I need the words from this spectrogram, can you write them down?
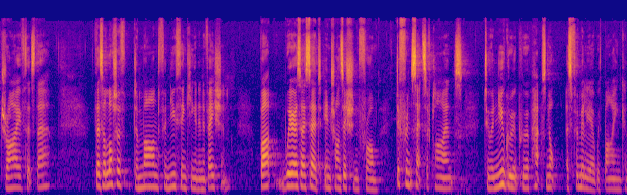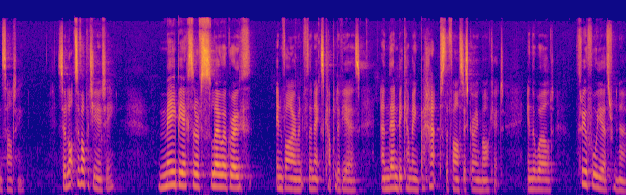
drive that's there. There's a lot of demand for new thinking and innovation. But we're, as I said, in transition from different sets of clients to a new group who are perhaps not as familiar with buying consulting. So lots of opportunity, maybe a sort of slower growth environment for the next couple of years, and then becoming perhaps the fastest growing market in the world three or four years from now.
